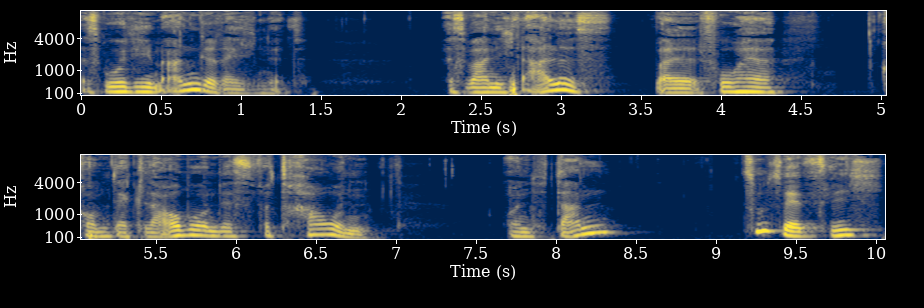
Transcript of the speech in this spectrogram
Es wurde ihm angerechnet. Es war nicht alles, weil vorher kommt der Glaube und das Vertrauen. Und dann zusätzlich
